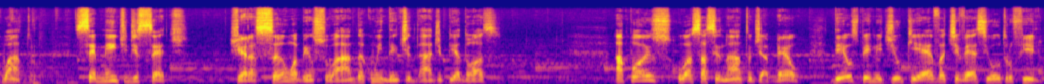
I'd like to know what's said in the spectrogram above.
4. Semente de Sete. Geração abençoada com identidade piedosa. Após o assassinato de Abel, Deus permitiu que Eva tivesse outro filho,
